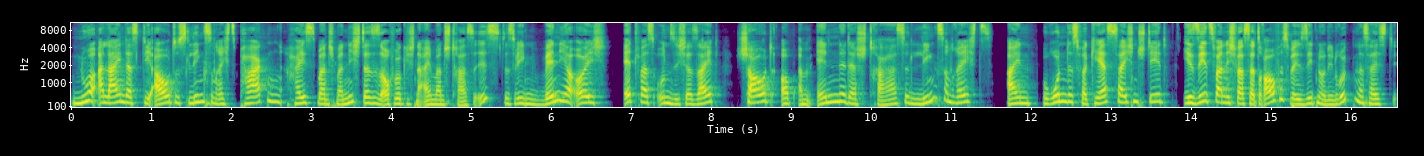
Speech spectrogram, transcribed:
Nur allein, dass die Autos links und rechts parken, heißt manchmal nicht, dass es auch wirklich eine Einbahnstraße ist. Deswegen, wenn ihr euch etwas unsicher seid, schaut, ob am Ende der Straße links und rechts ein rundes Verkehrszeichen steht. Ihr seht zwar nicht, was da drauf ist, weil ihr seht nur den Rücken, das heißt,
